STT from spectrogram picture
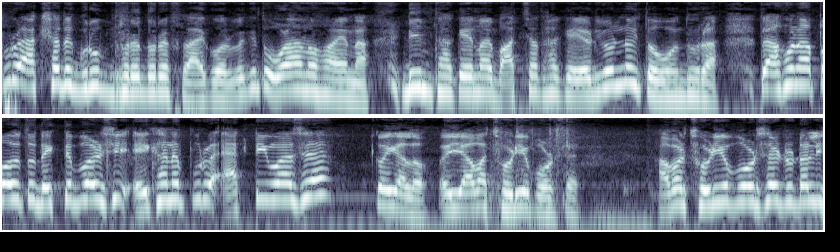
পুরো একসাথে গ্রুপ ধরে ধরে ফ্লাই করবে, কিন্তু ওড়ানো হয় না। ডিম থাকে নয়, বাচ্চা থাকে, এর জন্যই তো, বন্ধুরা। তো এখন আপাতত দেখতে পারছি এখানে পুরো অ্যাক্টিভ আছে? কই গেল? ওই আবার ছড়িয়ে পড়ছে। আবার ছড়িয়ে পড়ছে টোটালি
